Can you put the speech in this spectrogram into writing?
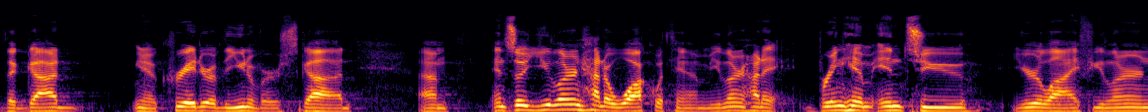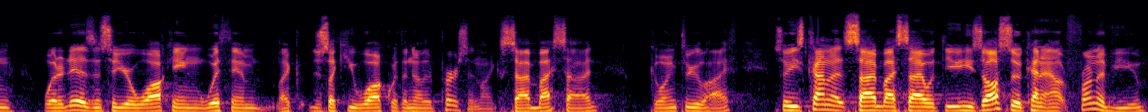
the God, you know, creator of the universe, God. Um, and so you learn how to walk with him. You learn how to bring him into your life. You learn what it is. And so you're walking with him like just like you walk with another person, like side by side, going through life. So he's kind of side by side with you. He's also kind of out front of you.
